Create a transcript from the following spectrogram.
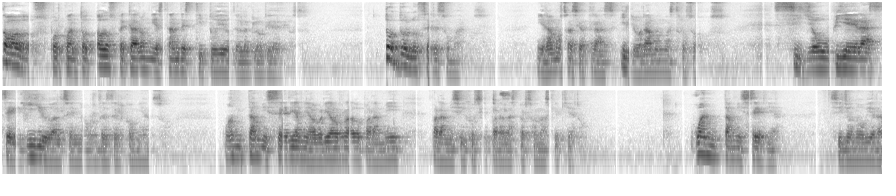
Todos, por cuanto todos pecaron y están destituidos de la gloria de Dios todos los seres humanos. Miramos hacia atrás y lloramos nuestros ojos. Si yo hubiera seguido al Señor desde el comienzo, cuánta miseria me habría ahorrado para mí, para mis hijos y para las personas que quiero. Cuánta miseria si yo no hubiera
